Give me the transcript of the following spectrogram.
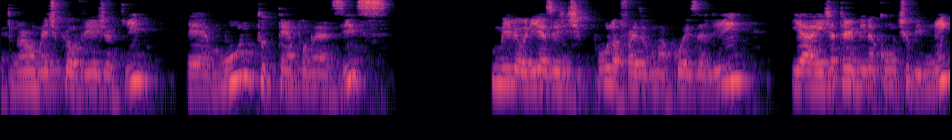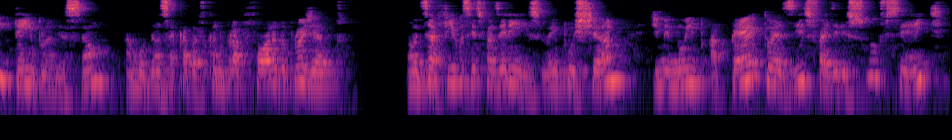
É normalmente o que eu vejo aqui é muito tempo no ESIS, melhorias a gente pula, faz alguma coisa ali, e aí já termina com o TUB. Nem tem planeação, a mudança acaba ficando para fora do projeto. Então, o desafio vocês fazerem isso. Vem puxando, diminui, aperta o ESIS, faz ele suficiente,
